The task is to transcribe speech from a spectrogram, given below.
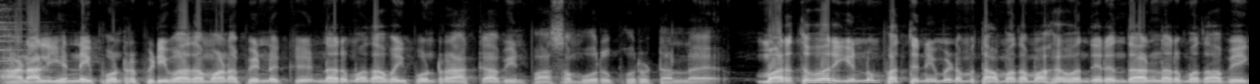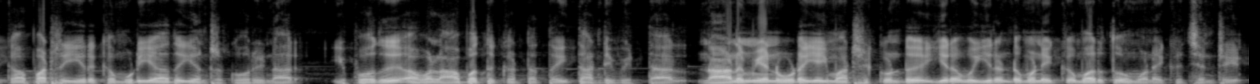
ஆனால் என்னை போன்ற பிடிவாதமான பெண்ணுக்கு நர்மதாவை போன்ற அக்காவின் பாசம் ஒரு பொருட்டல்ல. மருத்துவர் இன்னும் பத்து நிமிடம் தாமதமாக வந்திருந்தால் நர்மதாவை காப்பாற்றி இருக்க முடியாது என்று கூறினார். இப்போது அவள் ஆபத்து கட்டத்தை தாண்டிவிட்டாள். நானும் என் உடையை மாற்றிக்கொண்டு இரவு இரண்டு மணிக்கு மருத்துவமனைக்கு சென்றேன்.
